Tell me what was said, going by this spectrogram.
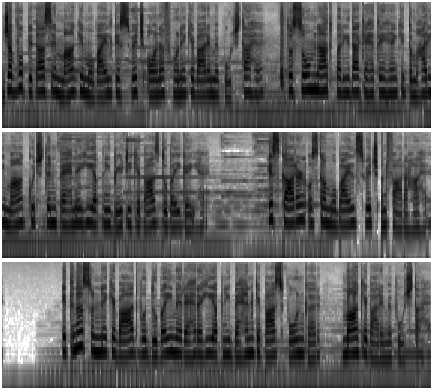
जब वो पिता से माँ के मोबाइल के स्विच ऑन ऑफ़ होने के बारे में पूछता है तो सोमनाथ परिदा कहते हैं कि तुम्हारी माँ कुछ दिन पहले ही अपनी बेटी के पास दुबई गई है। इस कारण उसका मोबाइल स्विच ऑन आ रहा है। इतना सुनने के बाद वो दुबई में रह रही अपनी बहन के पास फ़ोन कर माँ के बारे में पूछता है।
